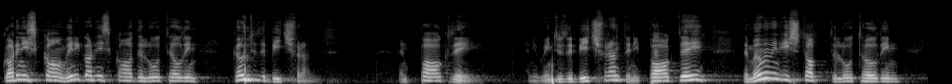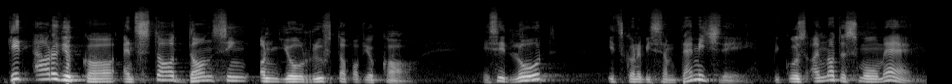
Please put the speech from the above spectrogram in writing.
got in his car. When he got in his car, the Lord told him, Go to the beachfront and park there. And he went to the beachfront and he parked there. The moment he stopped, the Lord told him, Get out of your car and start dancing on your rooftop of your car. He said, Lord, it's going to be some damage there because I'm not a small man.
